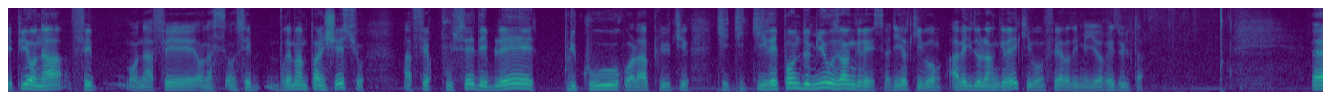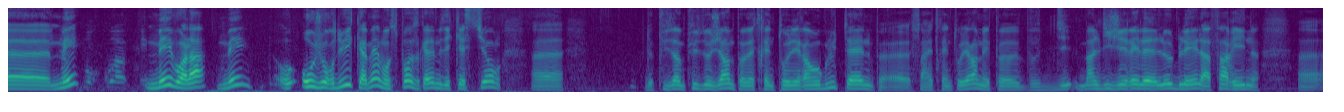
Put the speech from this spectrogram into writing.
et puis on a fait, on a fait, on, on s'est vraiment penché sur à faire pousser des blés plus courts, voilà, plus, qui, qui, répondent mieux aux engrais, c'est-à-dire qu'ils vont, avec de l'engrais, qui vont faire des meilleurs résultats. Euh, mais, mais voilà, mais aujourd'hui quand même, on se pose quand même des questions. Euh, de plus en plus de gens peuvent être intolérants au gluten, sans être intolérants, mais peuvent mal digérer le, blé, la farine. Euh,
